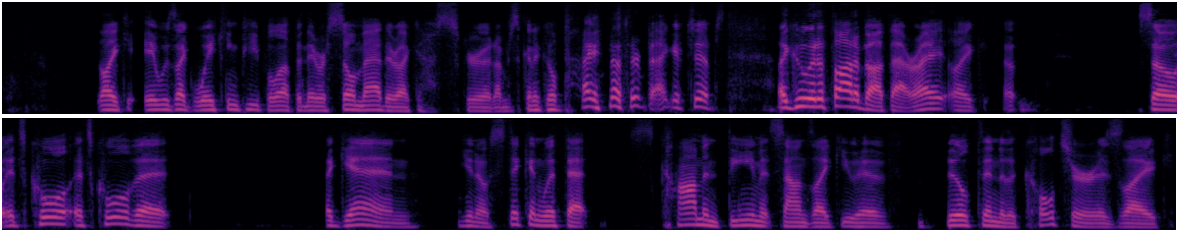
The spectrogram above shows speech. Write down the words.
like it was like waking people up and they were so mad they're like oh, screw it i'm just gonna go buy another bag of chips. Like who would have thought about that right? Like uh, so it's cool it's cool that again you know, sticking with that common theme, it sounds like you have built into the culture is like,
